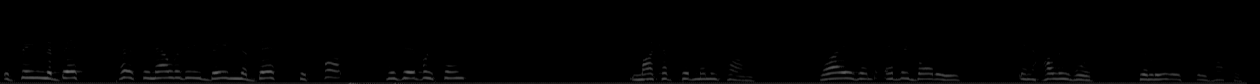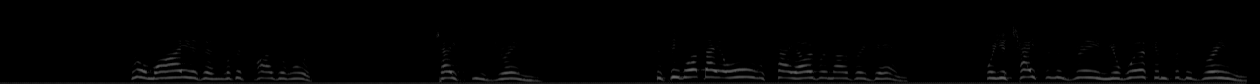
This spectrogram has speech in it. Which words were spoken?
if being the best personality, being the best, the top was everything, like I've said many times, why isn't everybody in Hollywood deliriously happy. Come on, why isn't, look at Tiger Woods, chased his dream. But see what they all say over and over again. Well, you're chasing the dream, you're working for the dream.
